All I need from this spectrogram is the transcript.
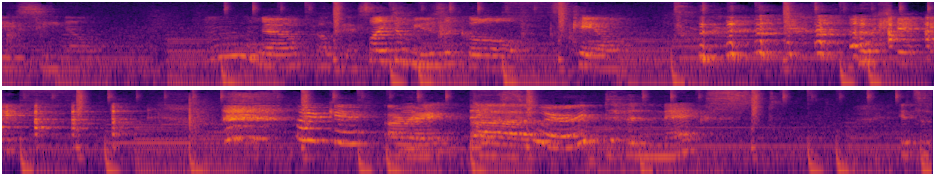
a C note. Mm, no. Okay. It's like a musical scale. Okay. okay. All right. Next uh, word. The next, it's a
